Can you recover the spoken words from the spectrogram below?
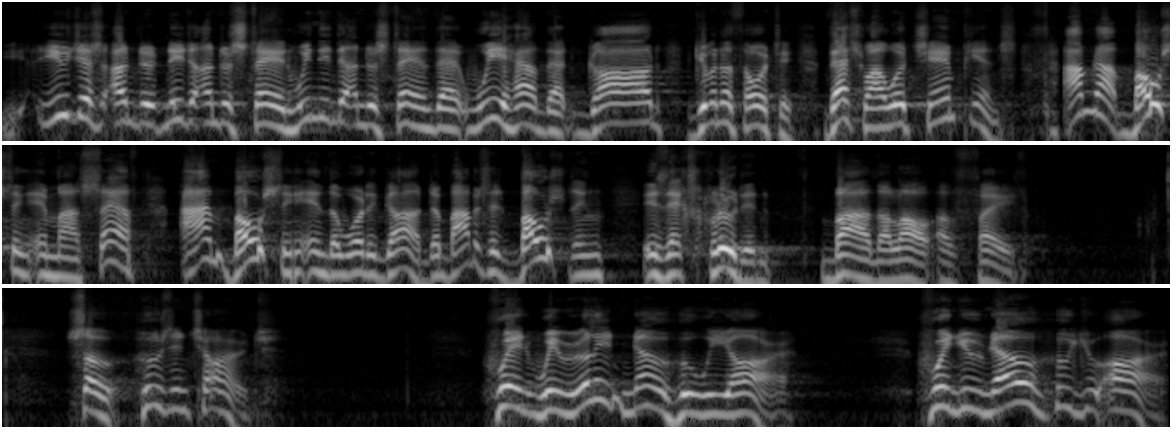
You just under, need to understand, we need to understand that we have that God given authority. That's why we're champions. I'm not boasting in myself, I'm boasting in the Word of God. The Bible says boasting is excluded by the law of faith. So, who's in charge? When we really know who we are, when you know who you are.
